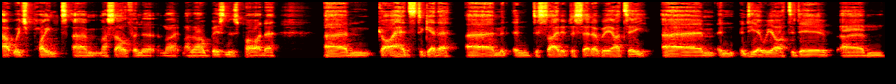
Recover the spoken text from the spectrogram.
at which point, myself and uh, my, my now business partner um, got our heads together um, and decided to set up ART. Um, and, and, here we are today, um,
